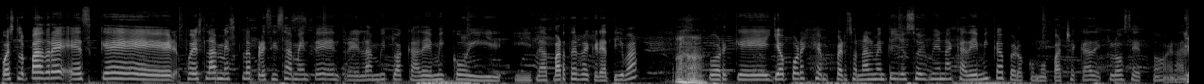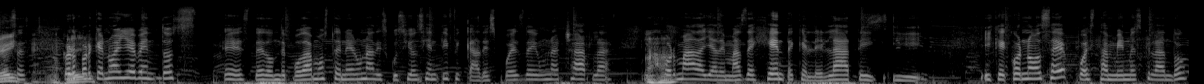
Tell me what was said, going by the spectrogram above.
pues lo padre es que pues la mezcla precisamente entre el ámbito académico y, y la parte recreativa, Ajá. porque yo, por ejemplo, personalmente yo soy bien académica, pero como pacheca de closet, ¿no? Entonces. Pero porque no hay eventos este, donde podamos tener una discusión científica después de una charla Ajá. informada y además de gente que le late y, y- y que conoce, pues también mezclando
